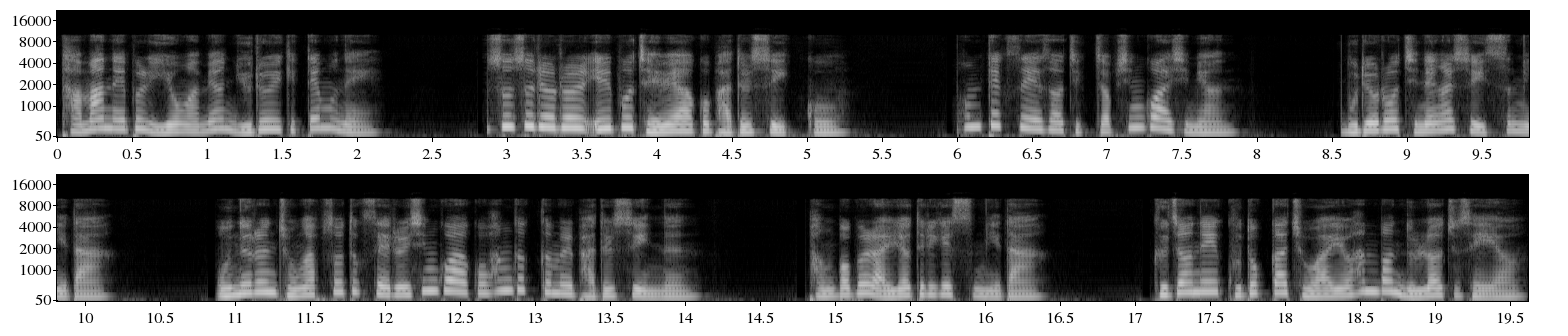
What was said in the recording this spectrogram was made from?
다만 앱을 이용하면 유료이기 때문에 수수료를 일부 제외하고 받을 수 있고 홈택스에서 직접 신고하시면 무료로 진행할 수 있습니다. 오늘은 종합소득세를 신고하고 환급금을 받을 수 있는 방법을 알려드리겠습니다. 그 전에 구독과 좋아요 한번 눌러주세요.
